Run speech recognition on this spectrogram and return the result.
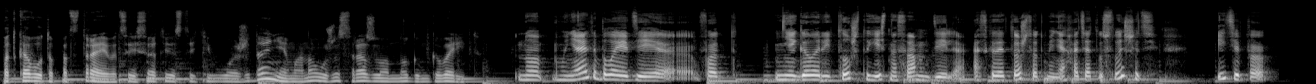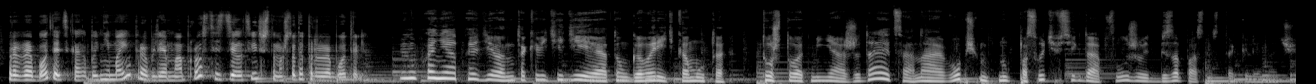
под кого-то подстраиваться и соответствовать его ожиданиям, она уже сразу о многом говорит. Но у меня это была идея вот не говорить то, что есть на самом деле, а сказать то, что от меня хотят услышать, и типа проработать как бы не мою проблему, а просто сделать вид, что мы что-то проработали. Ну, понятное дело. Ну, так ведь идея о том говорить кому-то то, что от меня ожидается, она, в общем, ну, по сути, всегда обслуживает безопасность, так или иначе.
